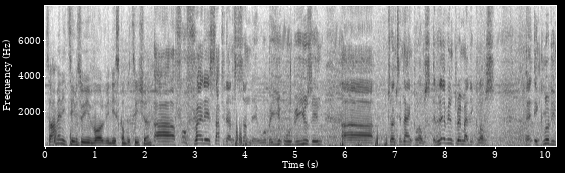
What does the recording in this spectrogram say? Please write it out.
So how many teams will involve in this competition? Uh, for Friday, Saturday and Sunday we'll be, we'll be using uh, 29 clubs, 11 Premier League clubs uh, including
